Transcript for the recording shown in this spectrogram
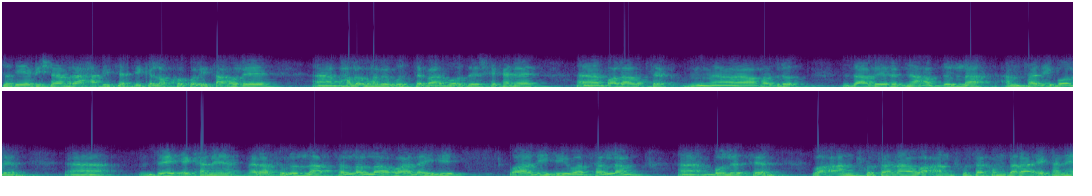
যদি এ বিষয়ে আমরা হাদিসের দিকে লক্ষ্য করি, তাহলে ভালোভাবে বুঝতে পারব যে সেখানে বলা হচ্ছে হজরত জাবের আবদুল্লাহ আনসারি বলেন যে এখানে রাসুল্লাহ সাল্লাহ আলাইহি ওয়ালিহি ওয়াসাল্লাম বলেছেন, ওয়া আনফুসানা ওয়া আনফুসাকুম দ্বারা এখানে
